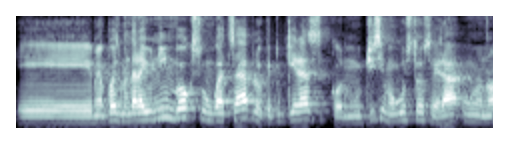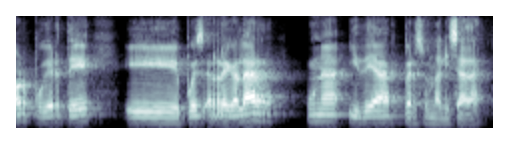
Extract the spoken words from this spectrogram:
Eh, me puedes mandar ahí un inbox, un WhatsApp, lo que tú quieras. Con muchísimo gusto será un honor poderte eh, pues regalar una idea personalizada.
